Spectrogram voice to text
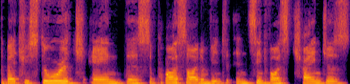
the battery storage, and the supply side incentivized changes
